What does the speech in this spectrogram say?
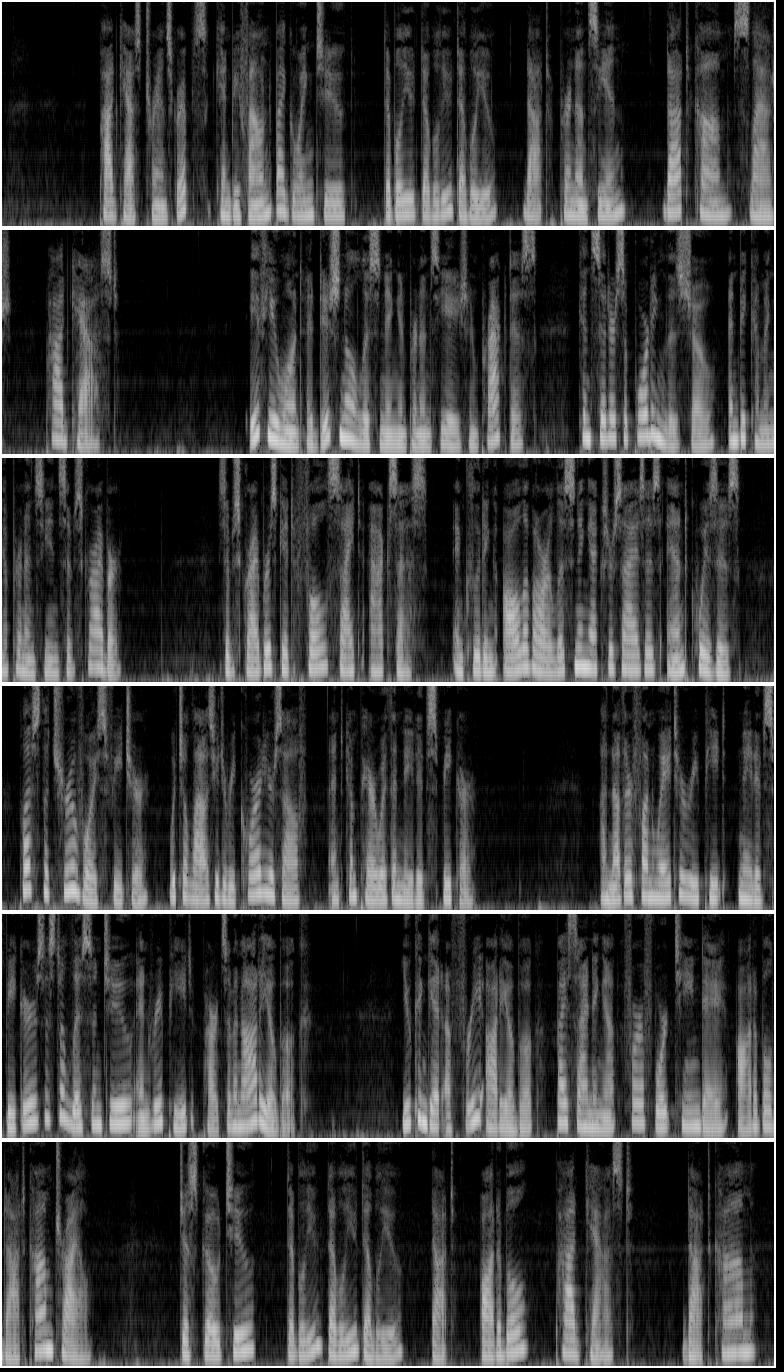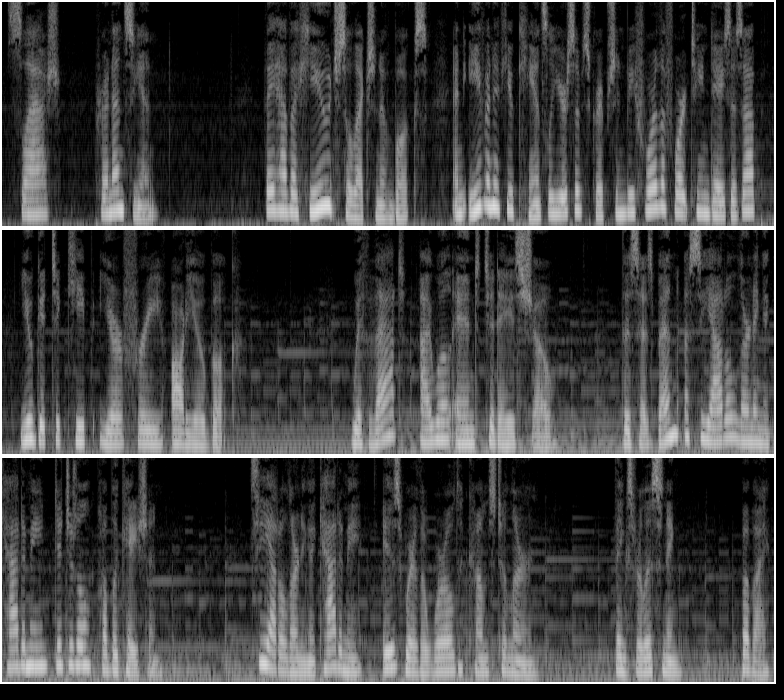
Podcast transcripts can be found by going to www.pronuncian.com slash podcast. If you want additional listening and pronunciation practice, consider supporting this show and becoming a Pronuncian subscriber. Subscribers get full site access, including all of our listening exercises and quizzes, plus the True Voice feature, which allows you to record yourself and compare with a native speaker. Another fun way to repeat native speakers is to listen to and repeat parts of an audiobook. You can get a free audiobook by signing up for a 14 day audible.com trial. Just go to www.audiblepodcast.com slash pronuncian. They have a huge selection of books, and even if you cancel your subscription before the 14 days is up, you get to keep your free audiobook. With that, I will end today's show. This has been a Seattle Learning Academy digital publication. Seattle Learning Academy is where the world comes to learn. Thanks for listening. Bye bye.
